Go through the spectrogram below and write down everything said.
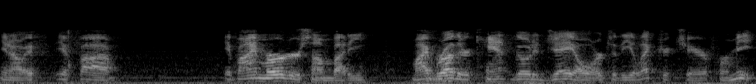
You know, if if uh, if I murder somebody, my brother can't go to jail or to the electric chair for me.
